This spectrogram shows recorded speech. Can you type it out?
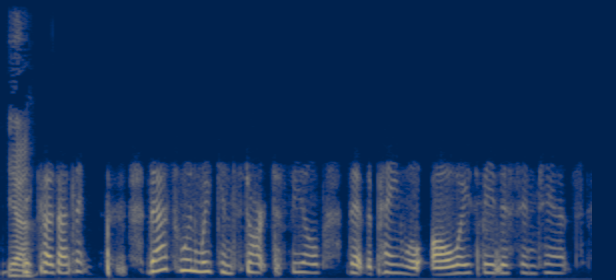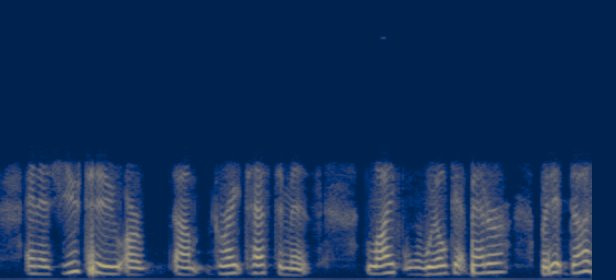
Yeah, because I think that's when we can start to feel that the pain will always be this intense. And as you two are um, great testaments, life will get better, but it does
